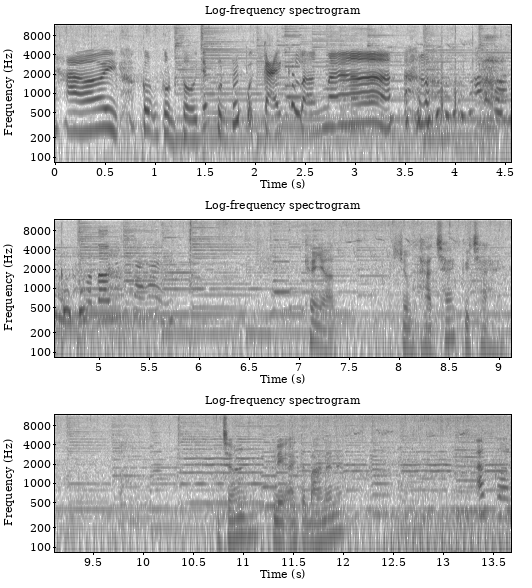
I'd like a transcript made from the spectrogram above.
ឆេះហើយកូនកូនតូចកូនព្រិចប្រកែកខ្លាំងណាស់អរគុណម៉ូតូខ្ញុំឆេះហើយឃើញអត់ខ្ញុំថាឆេះគឺឆេះហើយអញ្ចឹងនាងអាចទៅបានហើយណាអរគុណ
